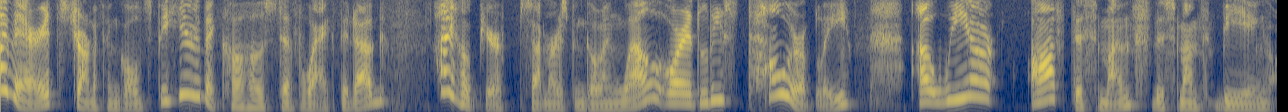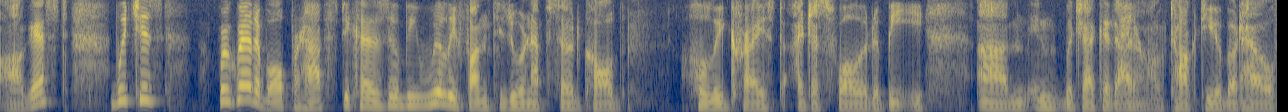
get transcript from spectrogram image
Hi there, it's Jonathan Goldsbie here, the co host of Wag the Doug. I hope your summer's been going well, or at least tolerably. Uh, we are off this month, this month being August, which is regrettable perhaps because it would be really fun to do an episode called Holy Christ, I Just Swallowed a Bee, um, in which I could, I don't know, talk to you about how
